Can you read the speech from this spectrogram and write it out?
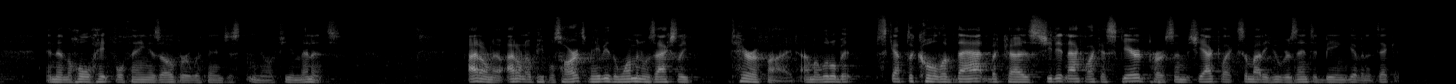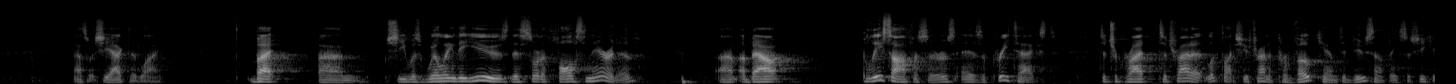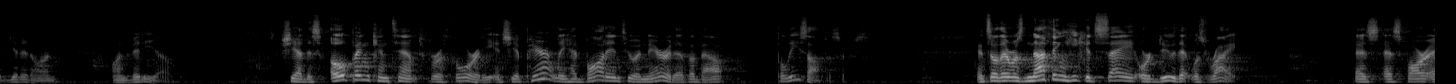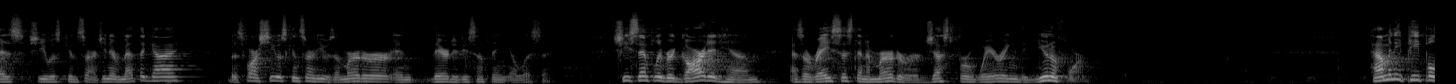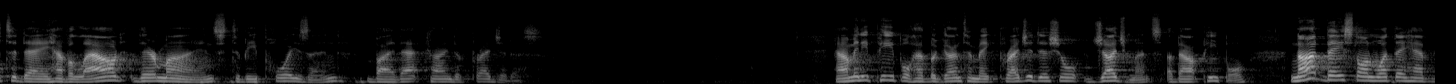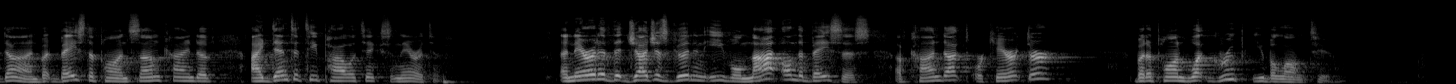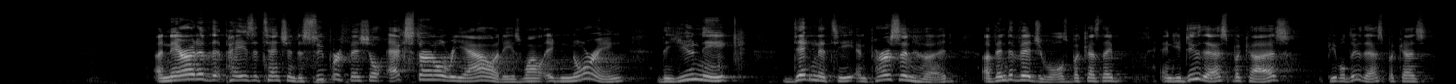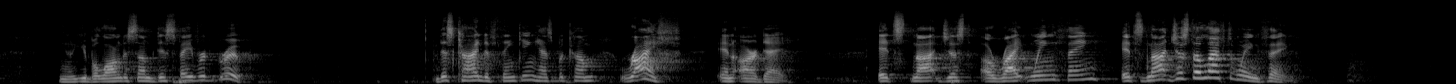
and then the whole hateful thing is over within just you know a few minutes i don't know i don't know people's hearts maybe the woman was actually terrified i'm a little bit skeptical of that because she didn't act like a scared person but she acted like somebody who resented being given a ticket that's what she acted like but um, she was willing to use this sort of false narrative um, about police officers as a pretext to try, to try to, it looked like she was trying to provoke him to do something so she could get it on on video. She had this open contempt for authority, and she apparently had bought into a narrative about police officers. And so there was nothing he could say or do that was right as, as far as she was concerned. She never met the guy, but as far as she was concerned, he was a murderer and there to do something illicit. She simply regarded him as a racist and a murderer just for wearing the uniform. How many people today have allowed their minds to be poisoned by that kind of prejudice? How many people have begun to make prejudicial judgments about people, not based on what they have done, but based upon some kind of identity politics narrative? A narrative that judges good and evil not on the basis of conduct or character, but upon what group you belong to. A narrative that pays attention to superficial external realities while ignoring the unique dignity and personhood of individuals because they, and you do this because, people do this because, you know, you belong to some disfavored group. This kind of thinking has become rife in our day. It's not just a right wing thing, it's not just a left wing thing,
